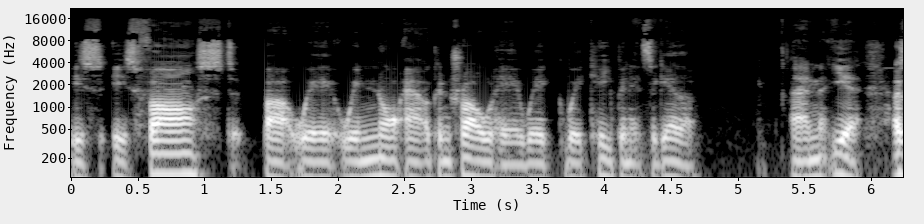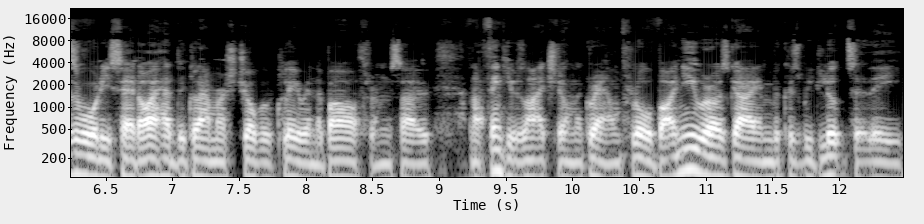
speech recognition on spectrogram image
is is fast, but we're we're not out of control here. We're we're keeping it together. And yeah, as I've already said, I had the glamorous job of clearing the bathroom. So, and I think it was actually on the ground floor, but I knew where I was going because we'd looked at the,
